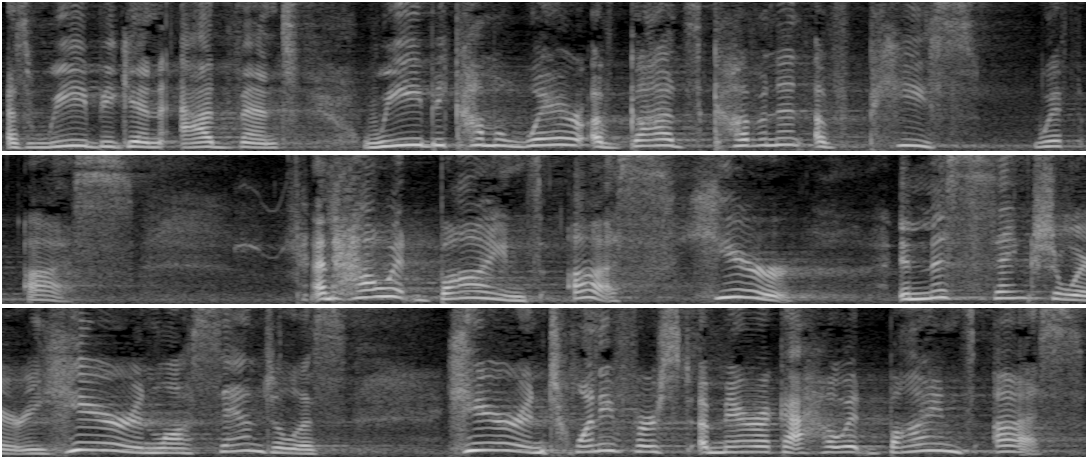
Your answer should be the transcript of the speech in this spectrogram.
as we begin Advent, we become aware of God's covenant of peace with us and how it binds us here in this sanctuary, here in Los Angeles, here in 21st America, how it binds us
